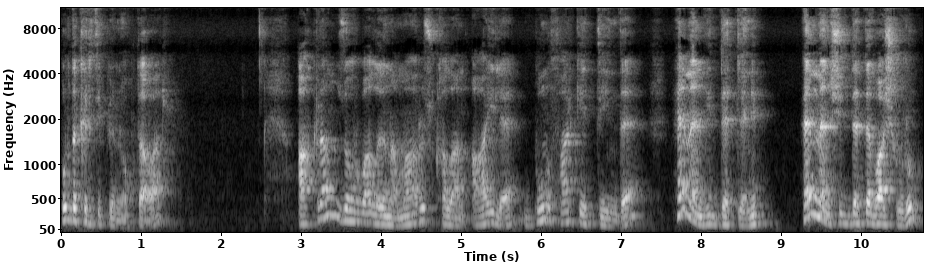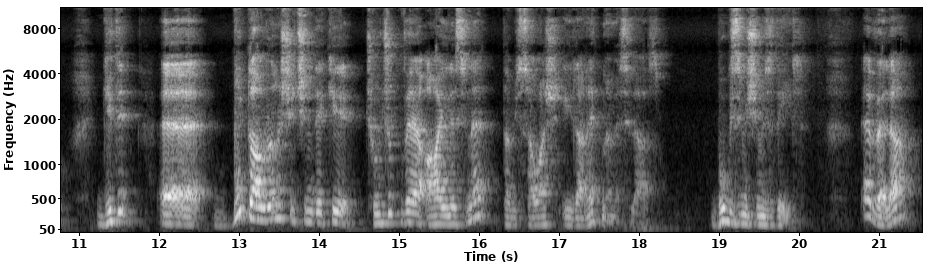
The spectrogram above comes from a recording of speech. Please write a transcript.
Burada kritik bir nokta var. Akran zorbalığına maruz kalan aile bunu fark ettiğinde hemen hiddetlenip hemen şiddete başvurup gidip e, bu davranış içindeki çocuk veya ailesine tabi savaş ilan etmemesi lazım. Bu bizim işimiz değil. Evvela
